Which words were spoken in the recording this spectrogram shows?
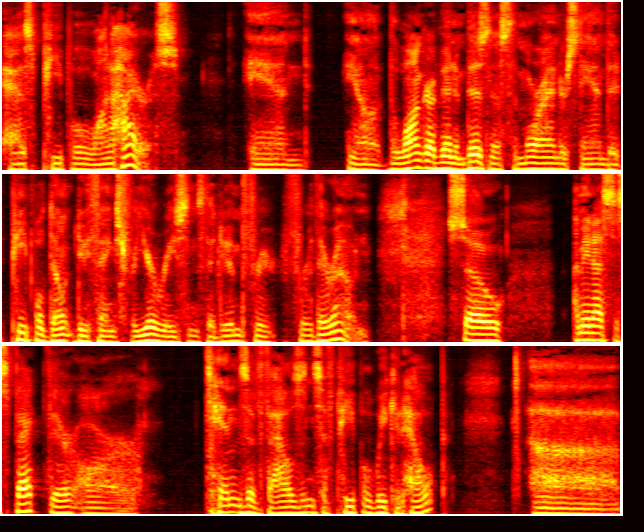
as people want to hire us. And you know, the longer I've been in business, the more I understand that people don't do things for your reasons. They do them for, for their own. So, I mean, I suspect there are tens of thousands of people we could help. Uh,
